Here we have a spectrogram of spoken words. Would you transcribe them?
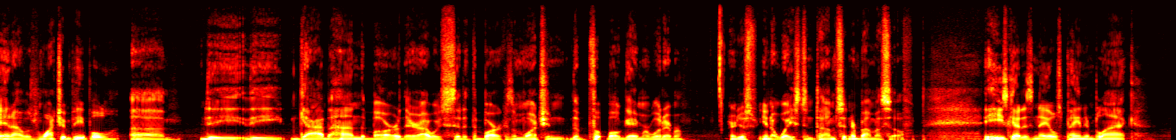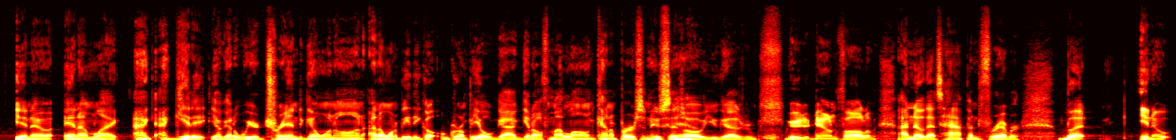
and I was watching people. Uh, the the guy behind the bar there. I always sit at the bar because I'm watching the football game or whatever, or just you know wasting time sitting there by myself. He's got his nails painted black, you know, and I'm like, I, I get it. Y'all got a weird trend going on. I don't want to be the grumpy old guy, get off my lawn kind of person who says, Yeah. "Oh, you guys are you're the downfall of." I know that's happened forever, but you know,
